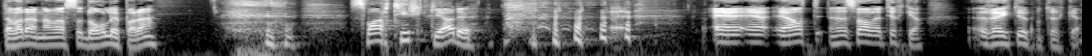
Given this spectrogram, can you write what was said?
Det var den jeg var så dårlig på det. Svar Tyrkia, du. ja, svaret er Tyrkia. Røykte ut mot Tyrkia.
